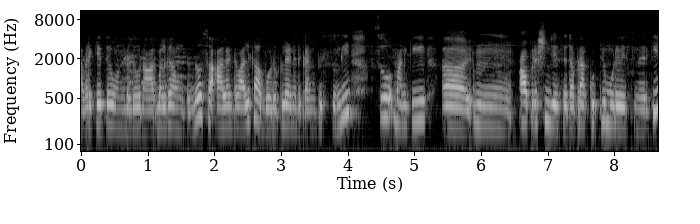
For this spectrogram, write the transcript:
ఎవరికైతే ఉండదు నార్మల్గా ఉంటుందో సో అలాంటి వాళ్ళకి ఆ బొడుపులు అనేది కనిపిస్తుంది. సో మనకి ఆపరేషన్ చేసేటప్పుడు ఆ కుట్లు ముడివేసిన దగ్గరికి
